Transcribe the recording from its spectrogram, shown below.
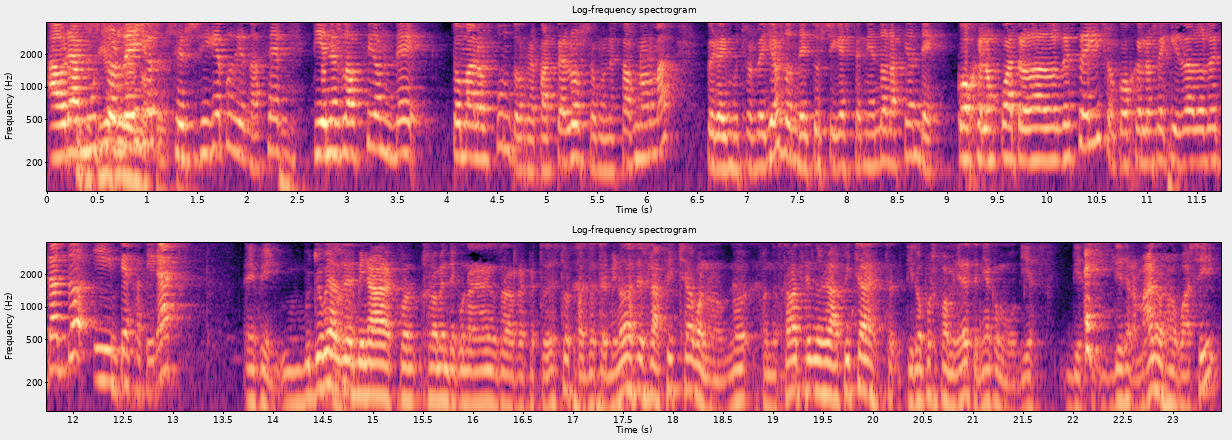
Ahora Que sigue muchos de ellos hacer, se sí. sigue pudiendo hacer. Tienes la opción de toma los puntos, repártelos según estas normas, pero hay muchos de ellos donde tú sigues teniendo la opción de coge los cuatro dados de 6 o coge los X dados de tanto y empieza a tirar. En fin, yo voy a terminar con- solamente con una anécdota respecto de esto. Cuando terminó de hacerse la ficha, bueno, no- cuando estaba haciendo la ficha, tiró por sus familiares, tenía como 10, 10, 10 hermanos o algo así,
